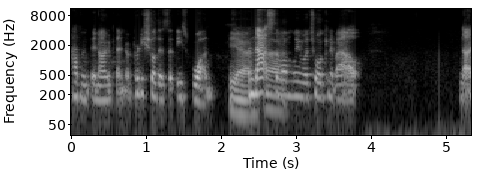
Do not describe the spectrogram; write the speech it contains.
haven't been opened. I'm pretty sure there's at least one, Yeah, and that's the uh, one we were talking about. No,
